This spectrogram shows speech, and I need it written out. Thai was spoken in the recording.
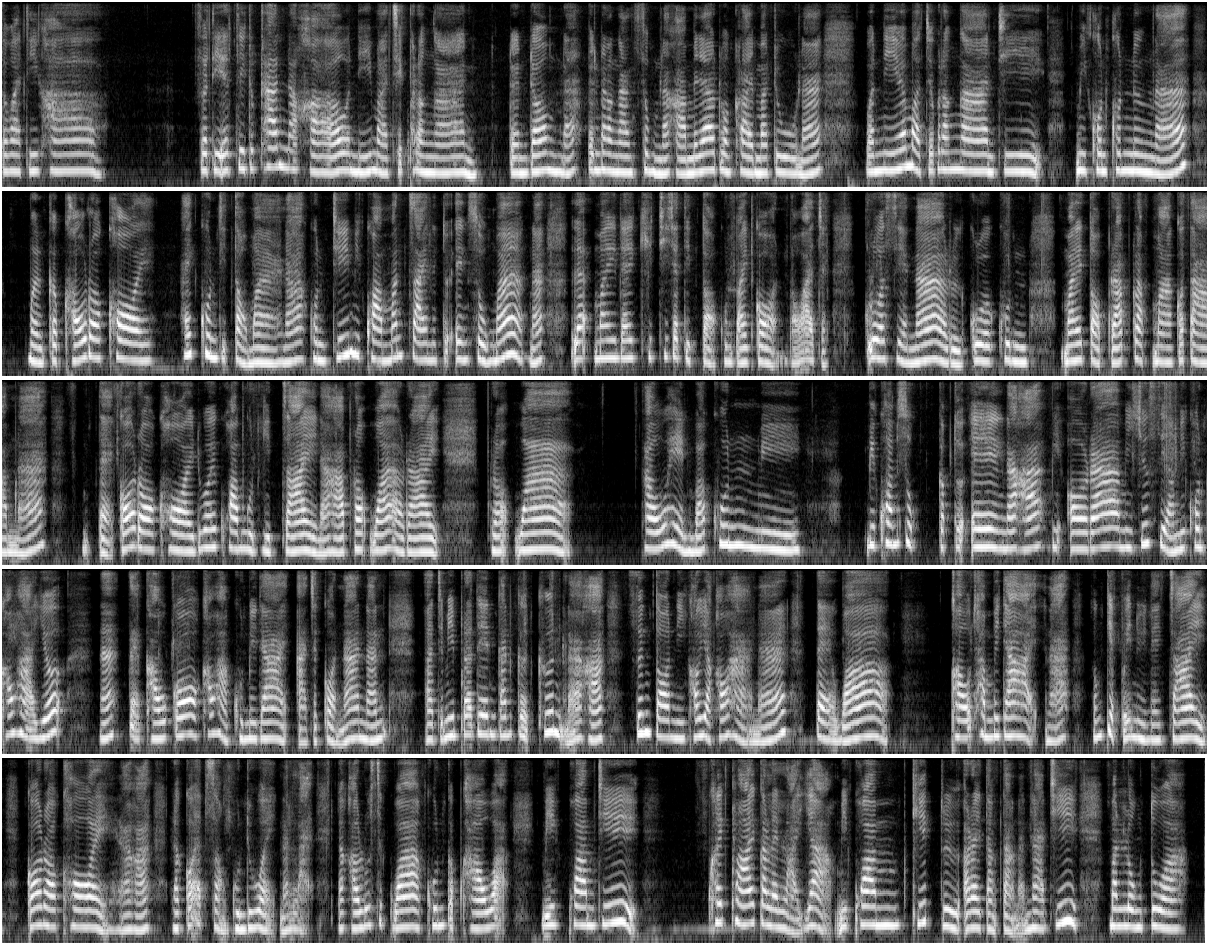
สวัสดีค่ะ สวัสดีเอจีทุกท่านนะคะ วันนี้มาเช็คพลังงานแรนดอมนะ เป็นพลังงานสุ่มนะคะ ไม่ได้เอาดวงใครมาดูนะ วันนี้แม่หมอเจอพลังงานที่มีคนคนหนึ่งนะ เหมือนกับเขารอคอยให้คุณติดต่อมานะ คนที่มีความมั่นใจในตัวเองสูงมากนะ และไม่ได้คิดที่จะติดต่อคุณไปก่อน เพราะว่าอาจจะ กลัวเสียหน้าหรือกลัวคุณไม่ตอบรับกลับมาก็ตามนะ แต่ก็รอคอยด้วยความหงุดหงิดใจนะคะ เพราะว่าอะไร เพราะว่าเขาเห็นว่าคุณมีมีความสุขกับตัวเองนะคะ มีออร่า มีชื่อเสียง มีคนเข้าหาเยอะนะ แต่เขาก็เข้าหาคุณไม่ได้ อาจจะก่อนหน้านั้น อาจจะมีประเด็นการเกิดขึ้นนะคะ ซึ่งตอนนี้เขาอยากเข้าหานะ แต่ว่าเขาทำไม่ได้นะ ต้องเก็บไว้อยู่ในใจ ก็รอคอยนะคะ แล้วก็แอบส่องคุณด้วยนั่นแหละ แล้วเขารู้สึกว่าคุณกับเขาอะมีความที่คล้ายๆกันหลายๆอย่าง มีความคิดหรืออะไรต่างๆนานาที่มันลงตัว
